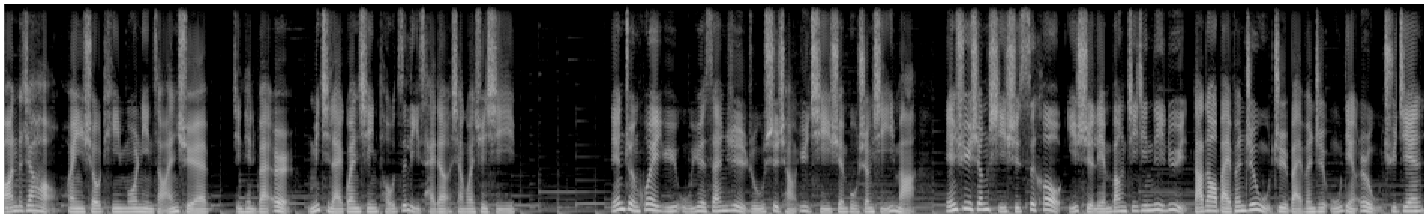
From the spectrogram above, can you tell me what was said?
早安，大家好，欢迎收听 Morning 早安学。今天礼拜二，我们一起来关心投资理财的相关讯息。联准会于五月三日如市场预期宣布升息一码，连续升息十次后，已使联邦基金利率达到百分之五至百分之五点二五区间，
